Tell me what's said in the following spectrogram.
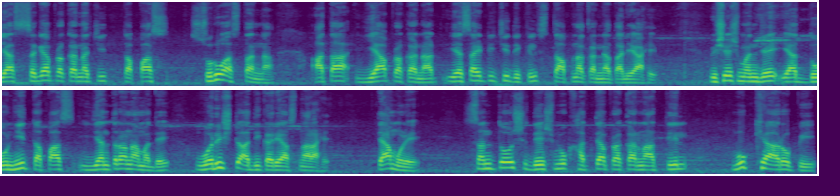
या सगळ्या प्रकरणाची तपास सुरू असताना आता या प्रकरणात एस आय टीची देखील स्थापना करण्यात आली आहे. विशेष म्हणजे या दोन्ही तपास यंत्रणामध्ये वरिष्ठ अधिकारी असणार आहेत. त्यामुळे संतोष देशमुख हत्या प्रकरणातील मुख्य आरोपी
